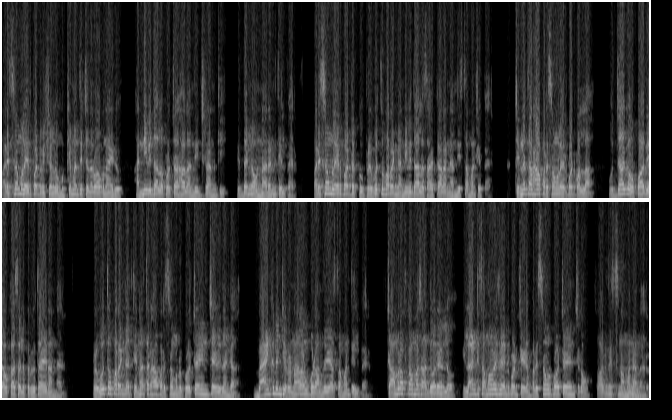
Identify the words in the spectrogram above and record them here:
పరిశ్రమల ఏర్పాటు విషయంలో ముఖ్యమంత్రి చంద్రబాబు నాయుడు అన్ని విధాల ప్రోత్సాహాలు అందించడానికి సిద్ధంగా ఉన్నారని తెలిపారు. పరిశ్రమల ఏర్పాటుకు ప్రభుత్వ పరంగా అన్ని విధాల సహకారాన్ని అందిస్తామని చెప్పారు. చిన్న తరహా పరిశ్రమల ఏర్పాటు వల్ల ఉద్యోగ ఉపాధి అవకాశాలు పెరుగుతాయని అన్నారు. ప్రభుత్వ పరంగా చిన్న తరహా పరిశ్రమను ప్రోత్సహించే విధంగా బ్యాంకు నుంచి రుణాలను కూడా అందజేస్తామని తెలిపారు. ఛాంబర్ ఆఫ్ కామర్స్ ఆధ్వర్యంలో ఇలాంటి సమావేశం ఏర్పాటు చేయడం పరిశ్రమలు ప్రోత్సహించడం స్వాగతిస్తున్నామని అన్నారు.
